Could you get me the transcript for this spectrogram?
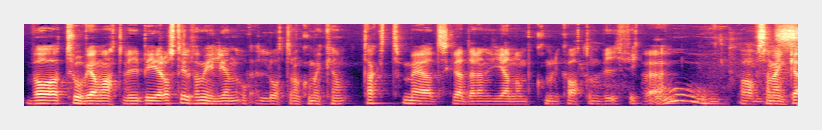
Vad tror vi om att vi ber oss till familjen och låter dem komma i kontakt med skräddaren genom kommunikatorn vi fick eh, av Samenka?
